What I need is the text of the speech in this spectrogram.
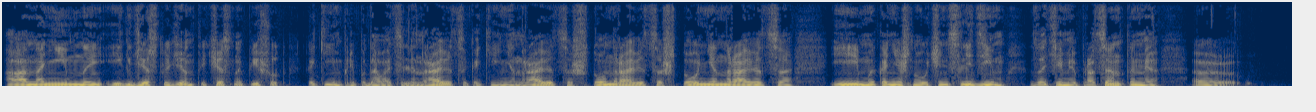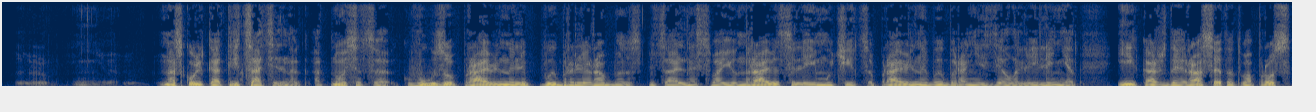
анонимный, и где студенты честно пишут, какие им преподаватели нравятся, какие не нравятся, что нравится, что не нравится. И мы, конечно, очень следим за теми процентами, э, насколько отрицательно относятся к вузу, правильно ли выбрали специальность свою, нравится ли им учиться, правильный выбор они сделали или нет. И каждый раз этот вопрос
